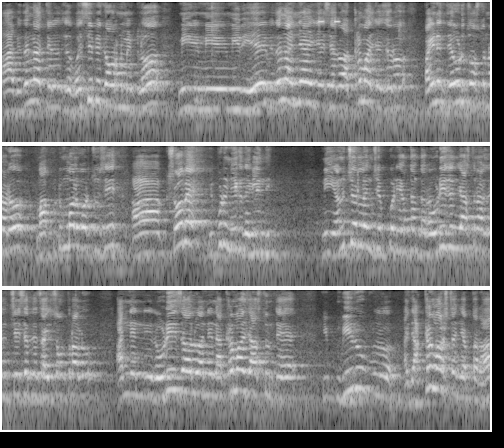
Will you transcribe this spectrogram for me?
ఆ విధంగా తెలు వైసీపీ గవర్నమెంట్లో మీ మీ మీరు ఏ విధంగా అన్యాయం చేశారో అక్రమాలు చేశారో పైన దేవుడు చూస్తున్నాడు మా కుటుంబాలు కూడా చూసి ఆ క్షోభే ఇప్పుడు నీకు తగిలింది. నీ అనుచరులు అని చెప్పుకొని ఎంతంత రౌడీజం చేస్తున్నారు చేశారు తెలుసా ఐదు సంవత్సరాలు. అన్ని రౌడీజాలు అన్ని అక్రమాలు చేస్తుంటే మీరు అది అక్రమ అరెస్ట్ అని చెప్తారా?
